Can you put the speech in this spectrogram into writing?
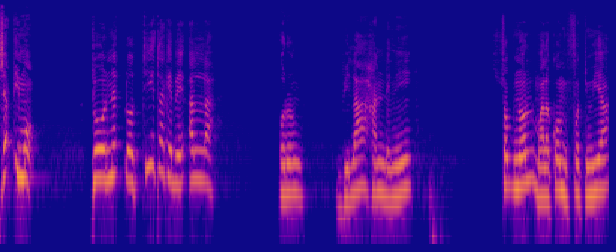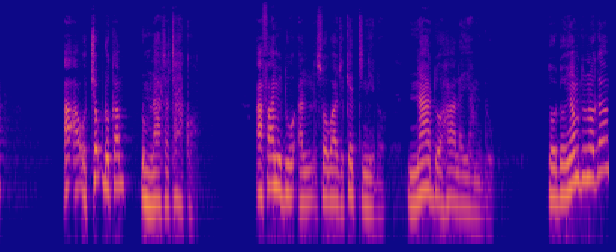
jaɓi mo. To neɗɗo titake be allah. Oɗon bila hande ni soɓnol mala ko mi foti wiya a'a o coɓɗo kam ɗum latatako a fami dow sobajo kettiniɗo na dow haala yamdu. To dow yamduno kam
